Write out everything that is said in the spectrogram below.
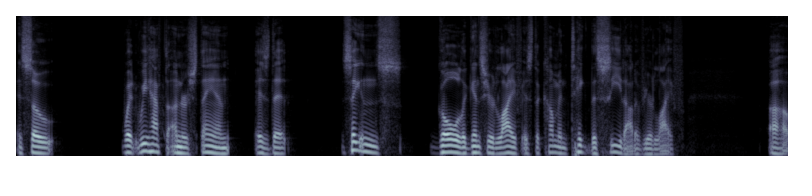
and so, what we have to understand is that Satan's goal against your life is to come and take the seed out of your life. Uh,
